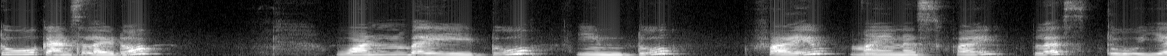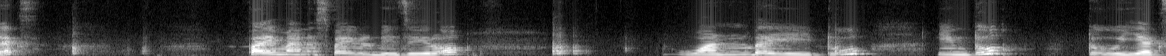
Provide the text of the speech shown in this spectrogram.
2 cancel ஆயிடும் 1 by 2 into 5 minus 5 plus 2x. 5 minus 5 will be 0. 1 by 2 into 2x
